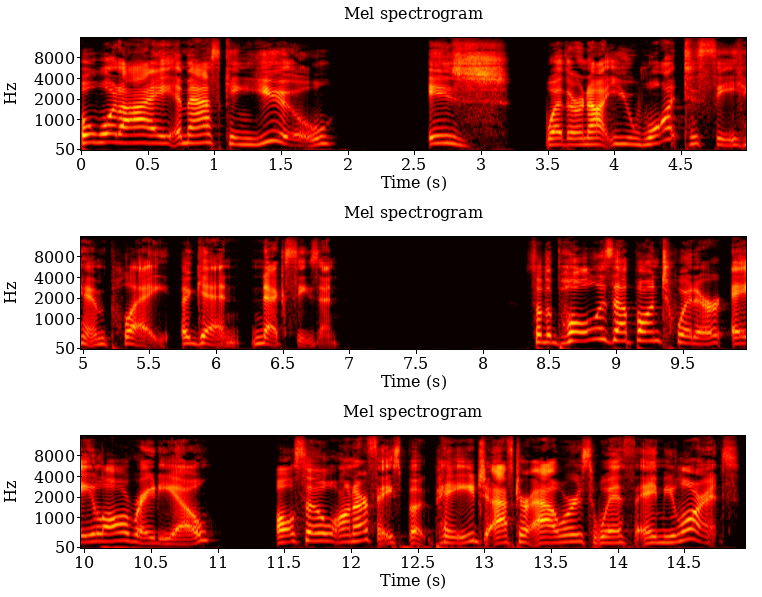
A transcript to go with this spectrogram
But what I am asking you is whether or not you want to see him play again next season. So the poll is up on Twitter, A Law Radio, also on our Facebook page, After Hours with Amy Lawrence.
